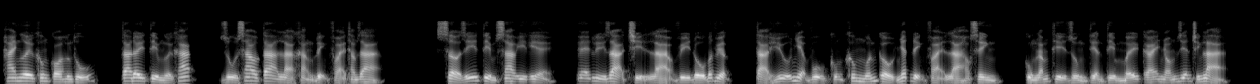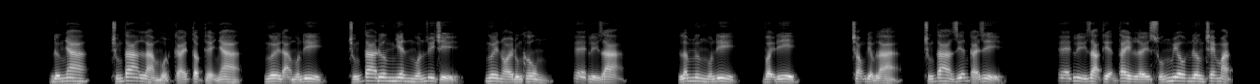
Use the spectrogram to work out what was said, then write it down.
Hai ngươi không có hứng thú, ta đây tìm người khác, dù sao ta là khẳng định phải tham gia sở dĩ tìm sao y ỉa hệ lý dạ chỉ là vì đồ bất việc, tả hữu nhiệm vụ cũng không muốn cầu nhất định phải là học sinh, cùng lắm thì dùng tiền tìm mấy cái nhóm diễn chính là. Đừng nha, chúng ta là một cái tập thể nha, ngươi đã muốn đi, chúng ta đương nhiên muốn duy trì, ngươi nói đúng không, hệ lý dạ? Lâm ngưng muốn đi, vậy đi. Trọng điểm là, chúng ta diễn cái gì? Hệ lý dạ tiện tay lấy xuống miêu nương che mặt,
